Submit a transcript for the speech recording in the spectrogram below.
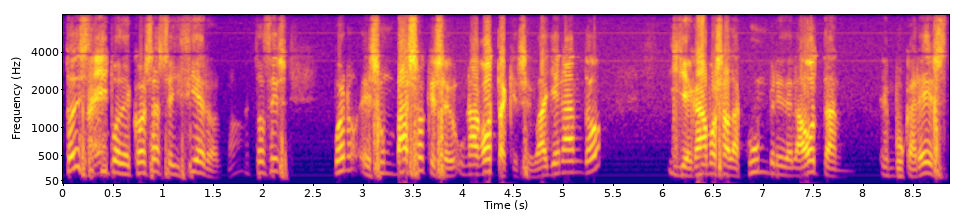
todo este tipo de cosas se hicieron, ¿no? Entonces, bueno, es un vaso, que se, una gota que se va llenando y llegamos a la cumbre de la OTAN en Bucarest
